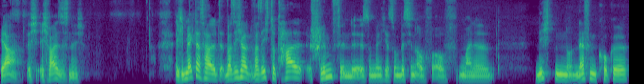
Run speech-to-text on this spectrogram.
ja, ich, ich weiß es nicht. Ich merke das halt, was ich halt, was ich total schlimm finde, ist, und wenn ich jetzt so ein bisschen auf, auf meine Nichten und Neffen gucke,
